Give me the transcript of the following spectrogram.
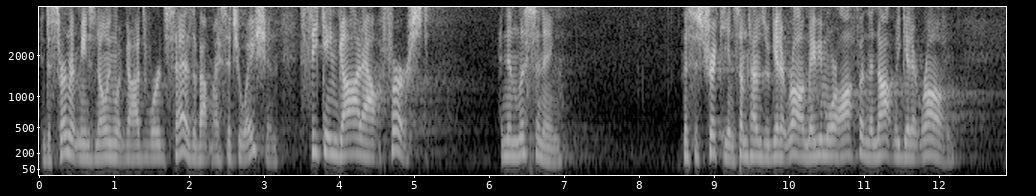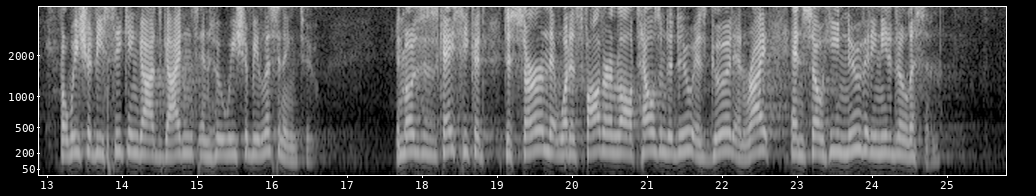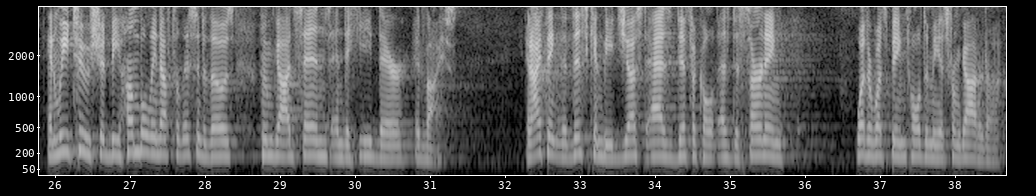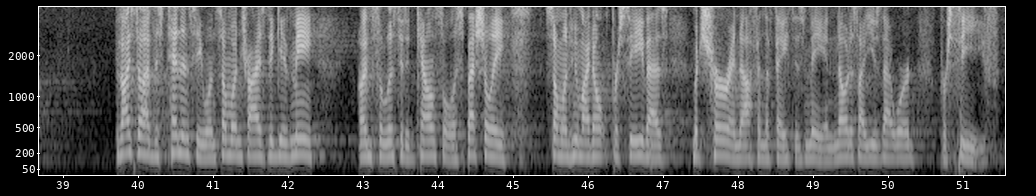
And discernment means knowing what God's word says about my situation, seeking God out first, and then listening this is tricky, and sometimes we get it wrong. Maybe more often than not, we get it wrong. But we should be seeking God's guidance in who we should be listening to. In Moses' case, he could discern that what his father in law tells him to do is good and right, and so he knew that he needed to listen. And we too should be humble enough to listen to those whom God sends and to heed their advice. And I think that this can be just as difficult as discerning whether what's being told to me is from God or not. Because I still have this tendency when someone tries to give me unsolicited counsel, especially someone whom I don't perceive as mature enough in the faith as me. And notice I use that word perceive.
